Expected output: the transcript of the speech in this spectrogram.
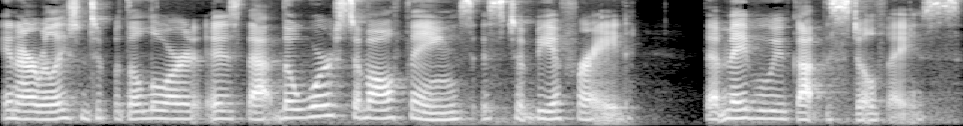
in our relationship with the Lord is that the worst of all things is to be afraid that maybe we've got the still face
